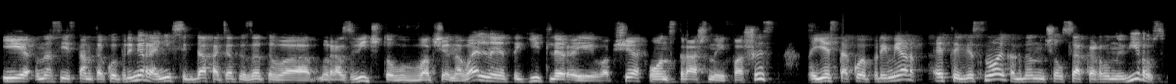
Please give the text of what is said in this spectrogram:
И у нас есть там такой пример, и они всегда хотят из этого развить, что вообще Навальный это Гитлер, и вообще он страшный фашист. Есть такой пример. Этой весной, когда начался коронавирус,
